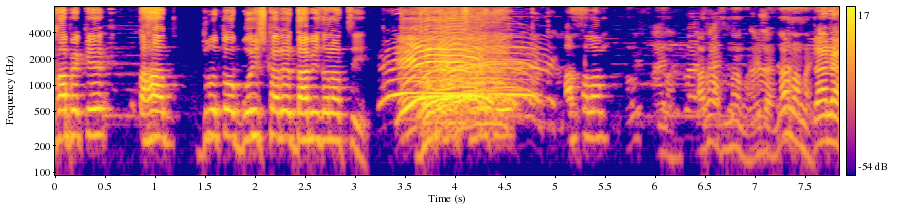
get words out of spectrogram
সাপেক্ষে তাহা দ্রুত বহিষ্কারের দাবি জানাচ্ছি। আসসালাম। না, না না। না না।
